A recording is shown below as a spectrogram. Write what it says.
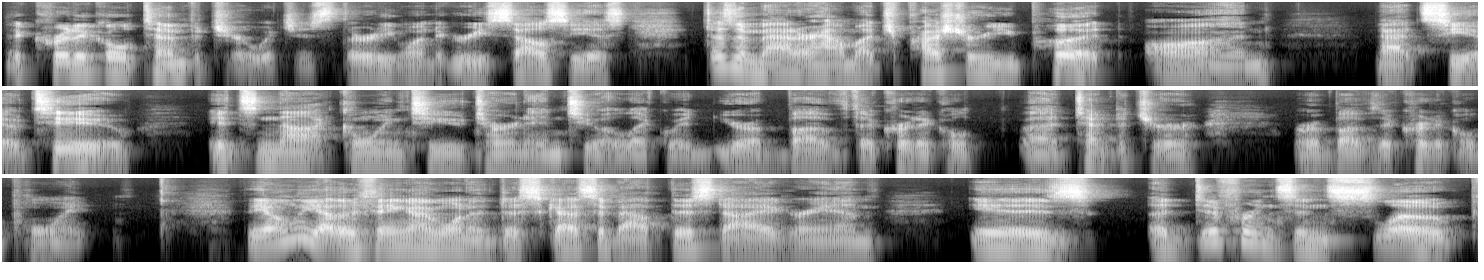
the critical temperature, which is 31 degrees Celsius, doesn't matter how much pressure you put on that CO2, it's not going to turn into a liquid. You're above the critical uh, temperature or above the critical point. The only other thing I want to discuss about this diagram is a difference in slope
